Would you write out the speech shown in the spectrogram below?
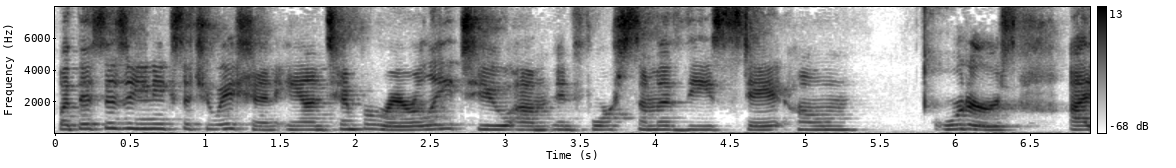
but this is a unique situation. And temporarily to um, enforce some of these stay at home orders uh,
